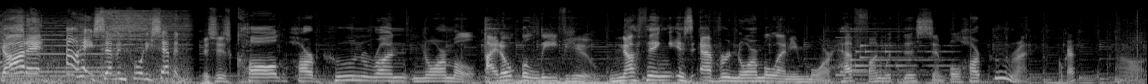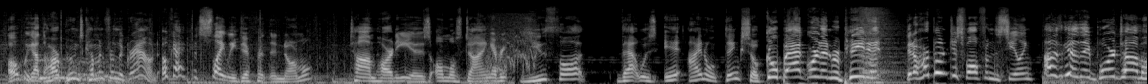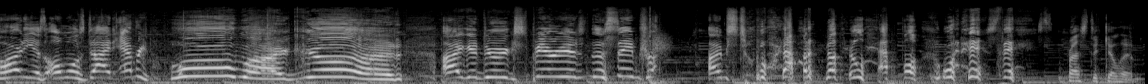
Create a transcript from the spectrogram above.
Got it! Oh, hey, 747. This is called Harpoon Run Normal. I don't believe you. Nothing is ever normal anymore. Have fun with this simple harpoon run. Okay. Uh, oh, we got the harpoons coming from the ground. Okay, it's slightly different than normal. Tom Hardy is almost dying every. You thought that was it? I don't think so. Go backward and repeat it. Did a harpoon just fall from the ceiling? I was gonna say poor Tom Hardy has almost died every. Oh my god! I get to experience the same try. I'm still bored out another level. What is this? Press to kill him.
